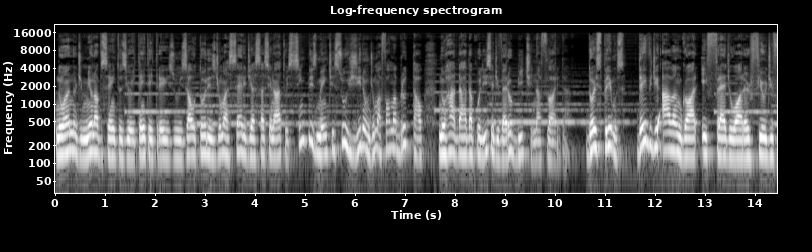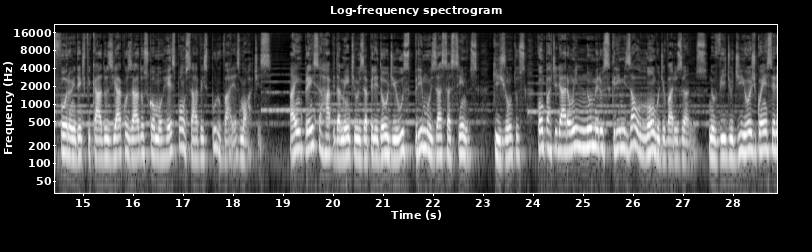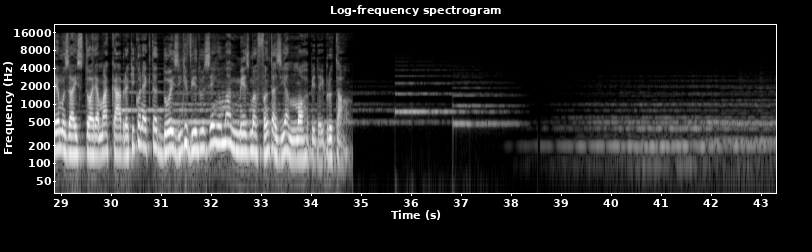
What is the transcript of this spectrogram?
No ano de 1983, os autores de uma série de assassinatos simplesmente surgiram de uma forma brutal no radar da polícia de Vero Beach, na Flórida. Dois primos, David Alan Gore e Fred Waterfield, foram identificados e acusados como responsáveis por várias mortes. A imprensa rapidamente os apelidou de os primos assassinos, que juntos compartilharam inúmeros crimes ao longo de vários anos. No vídeo de hoje conheceremos a história macabra que conecta dois indivíduos em uma mesma fantasia mórbida e brutal.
